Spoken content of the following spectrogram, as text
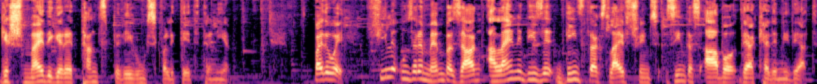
geschmeidigere Tanzbewegungsqualität trainieren. By the way, viele unserer Member sagen, alleine diese Dienstags-Livestreams sind das Abo der Academy wert.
